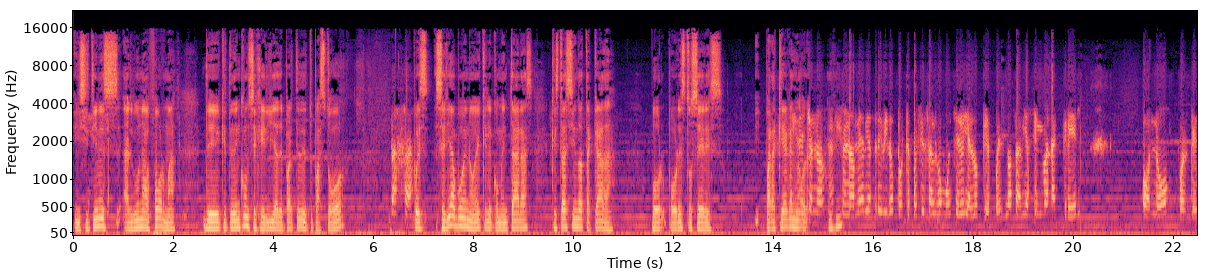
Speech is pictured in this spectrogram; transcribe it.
Y si tienes alguna forma de que te den consejería de parte de tu pastor, Ajá. pues sería bueno eh, que le comentaras que estás siendo atacada por, por estos seres. Para que hagan Y de hecho no, no me había atrevido porque pues es algo muy serio y algo que pues no sabía si me iban a creer o no, porque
